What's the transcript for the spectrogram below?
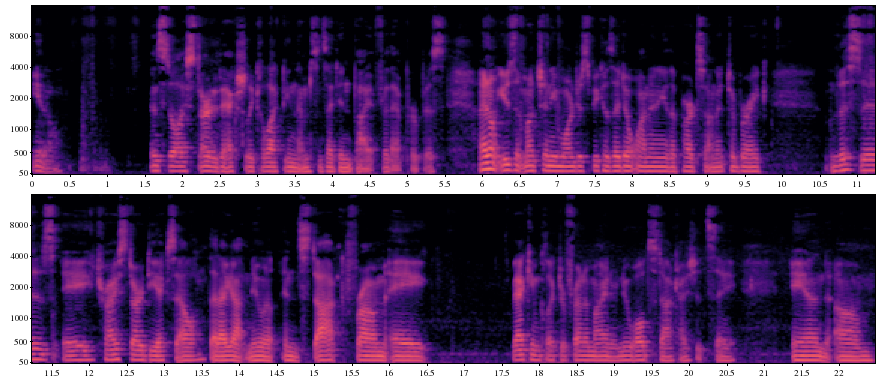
you know, and still I started actually collecting them since I didn't buy it for that purpose. I don't use it much anymore just because I don't want any of the parts on it to break. This is a TriStar DXL that I got new in stock from a vacuum collector friend of mine, or new old stock, I should say. And um,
